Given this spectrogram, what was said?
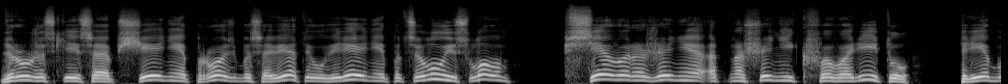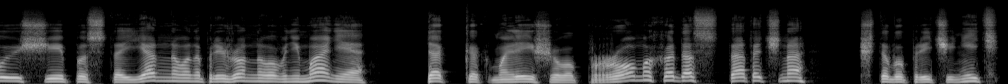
дружеские сообщения, просьбы, советы, уверения, поцелуи, словом, все выражения отношений к фавориту, требующие постоянного напряженного внимания, так как малейшего промаха достаточно, чтобы причинить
